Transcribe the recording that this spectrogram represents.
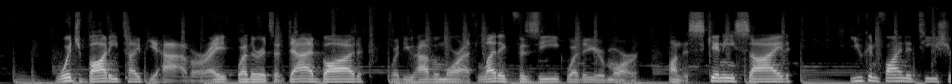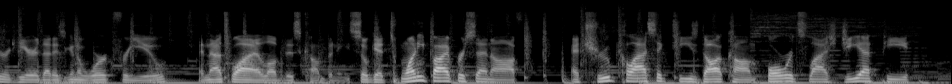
which body type you have, all right? Whether it's a dad bod, whether you have a more athletic physique, whether you're more on the skinny side, you can find a t-shirt here that is going to work for you. And that's why I love this company. So get 25% off at trueclassictees.com forward slash GFP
